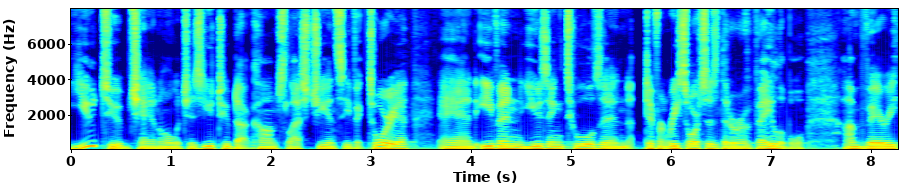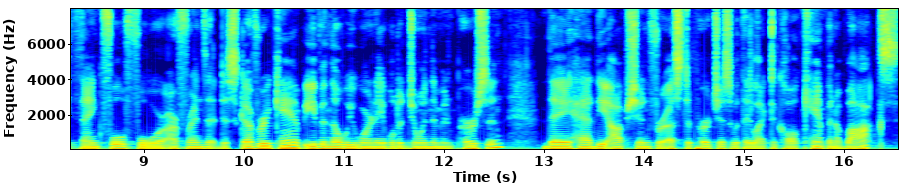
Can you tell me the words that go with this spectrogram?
YouTube channel, which is youtube.com slash GNC Victoria, and even using tools and different resources that are available. I'm very thankful for our friends at Discovery Camp, even though we weren't able to join them in person they had the option for us to purchase what they like to call Camp in a Box.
